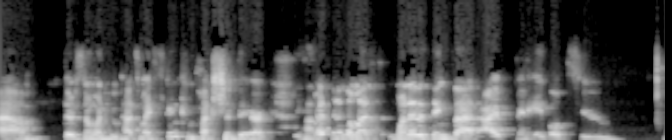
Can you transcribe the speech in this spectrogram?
um, there's no one who has my skin complexion there. Yeah. But nonetheless, one of the things that I've been able to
